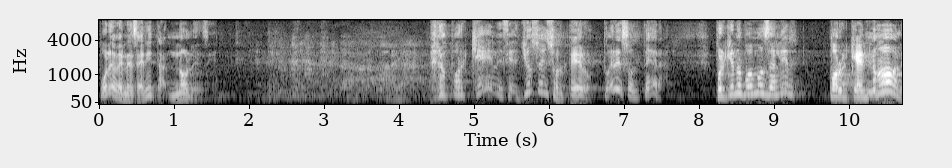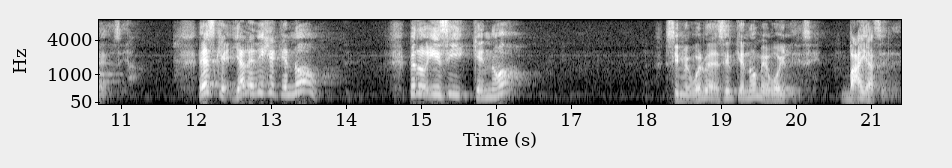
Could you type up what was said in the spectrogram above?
pura benecerita, no le decía. ¿Pero por qué? Le decía, yo soy soltero, tú eres soltera. ¿Por qué no podemos salir? Porque no, le decía. Es que ya le dije que no. Pero ¿y si que no? Si me vuelve a decir que no, me voy, le dice. Váyase, le dice.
